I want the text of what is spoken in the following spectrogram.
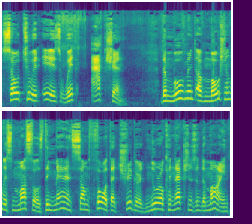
So too it is with action. The movement of motionless muscles demands some thought that triggered neural connections in the mind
